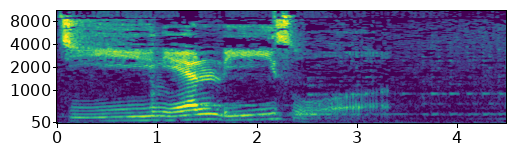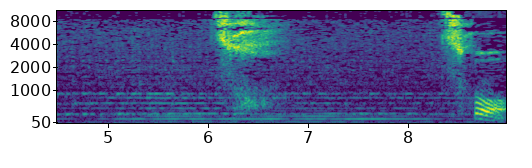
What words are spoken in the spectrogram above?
几年离索。错，错，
